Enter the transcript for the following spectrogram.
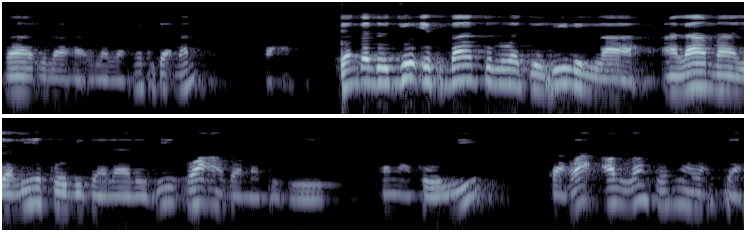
la ilaha illallahnya tidak manfaat. Yang ketujuh isbatul wajhi lillah ala ma yaliqu bi jalalihi wa 'azamatihi. Mengakui bahwa Allah punya wajah.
